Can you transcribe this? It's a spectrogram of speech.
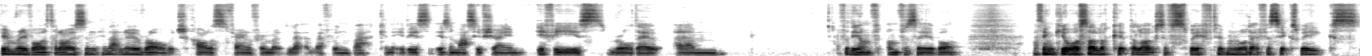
been revitalised in, in, that new role which Carlos found for him at left wing back, and it is is a massive shame if he is ruled out um, for the unforeseeable. I think you also look at the likes of Swift, who've been ruled out for six weeks,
